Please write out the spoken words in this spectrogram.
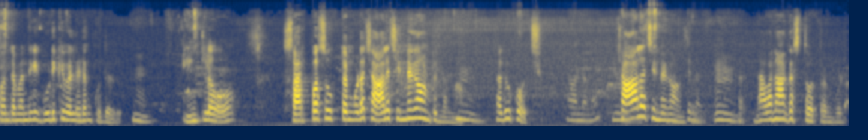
కొంతమందికి గుడికి వెళ్ళడం కుదరదు. ఇంట్లో సర్ప సూక్తం కూడా చాలా చిన్నగా ఉంటుందమ్మా. చదువుకోవచ్చు. చాలా చిన్నగా ఉంటుంది. నవనాగ స్తోత్రం కూడా.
